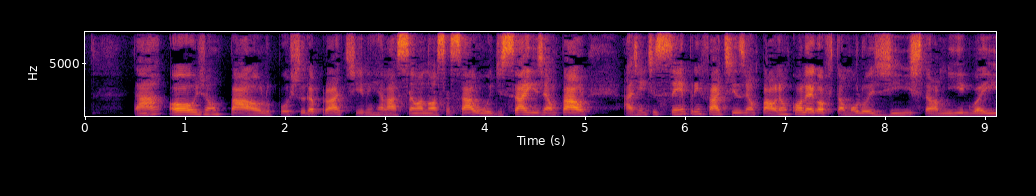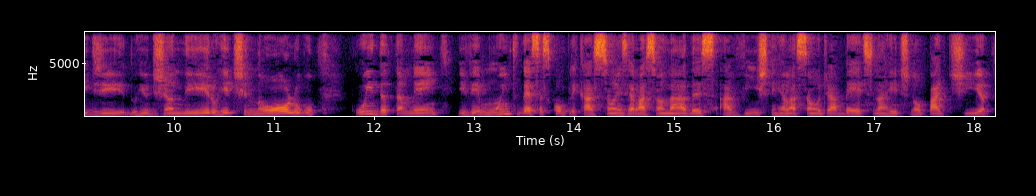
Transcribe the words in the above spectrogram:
tá? Ó, o João Paulo, postura proativa em relação à nossa saúde. Isso aí, João Paulo. A gente sempre enfatiza, João Paulo é um colega oftalmologista, amigo aí de, do Rio de Janeiro, retinólogo, cuida também e vê muito dessas complicações relacionadas à vista em relação ao diabetes na retinopatia,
